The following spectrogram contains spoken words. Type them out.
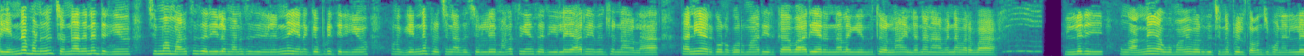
இப்போ என்ன பண்ணுதுன்னு சொன்னா தானே தெரியும். சும்மா மனசு சரியில்லை மனசு சரியில்லைன்னு எனக்கு எப்படி தெரியும்? உனக்கு என்ன பிரச்சனை? அதை சொல்லு. மனசு ஏன் சரியில்லை? யாரும் எதுவும் சொன்னாங்களா? தனியாக இருக்க உனக்கு ஒரு மாதிரி இருக்கா? வாரியார் ரெண்டு நாள் இங்கே இருந்துட்டு வரலாம். இல்லைன்னா நான் வேணா வரவா? இல்லடி உங்கள் அண்ணன் அவங்க மாதிரி வருது. சின்ன பிள்ளை தொலைஞ்சு போனேன்ல.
